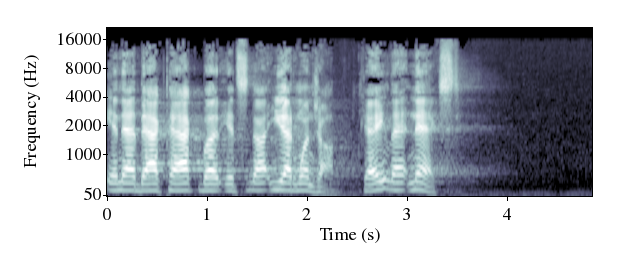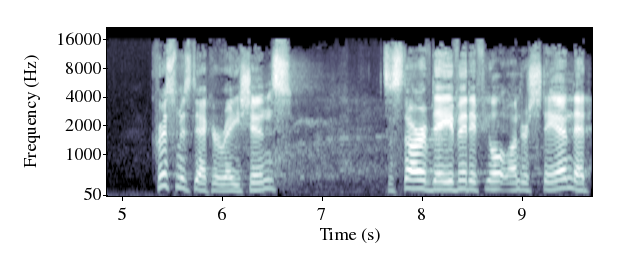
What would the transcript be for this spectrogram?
in that backpack, but it's not, you had one job. Okay, next. Christmas decorations. It's a Star of David, if you'll understand that,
